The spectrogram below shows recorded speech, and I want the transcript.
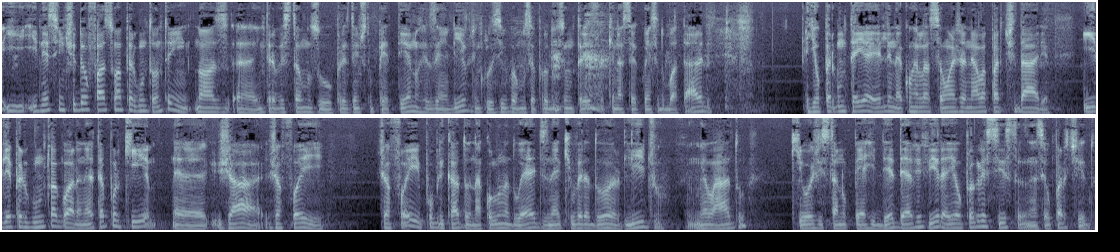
e, e, nesse sentido eu faço uma pergunta. Ontem nós uh, entrevistamos o presidente do PT no Resenha Livre, inclusive vamos reproduzir um trecho aqui na sequência do Boa Tarde. E eu perguntei a ele, né, com relação à janela partidária. E lhe pergunto agora, né, até porque é, já, já foi já foi publicado na coluna do Eds, né, que o vereador Lídio Melado que hoje está no PRD deve vir aí ao Progressistas, né? Seu partido.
